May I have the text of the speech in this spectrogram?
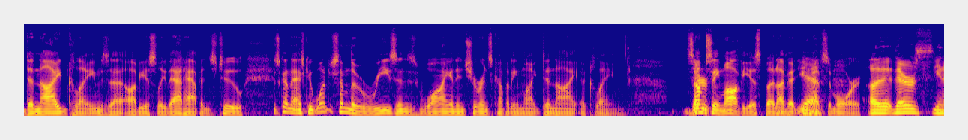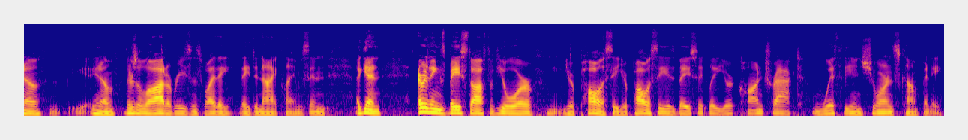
denied claims. Uh, obviously, that happens too. I was going to ask you, what are some of the reasons why an insurance company might deny a claim? Some There- seem obvious, but I bet you Yeah. have some more. Uh, there's you know, you know, there's a lot of reasons why they they deny claims, and again, everything's based off of your your policy. Your policy is basically your contract with the insurance company.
